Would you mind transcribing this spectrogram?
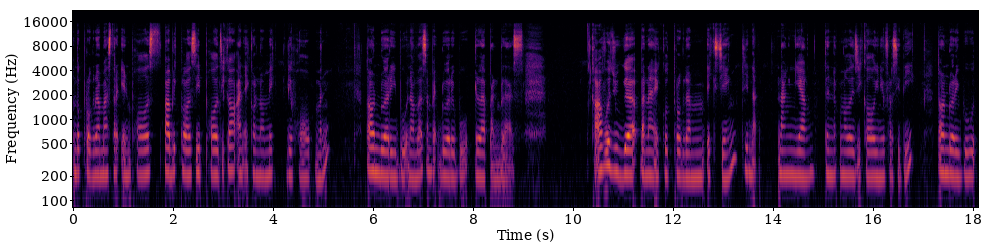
untuk program Master in Public Policy, Political and Economic Development tahun 2016 sampai 2018. Kak Afu juga pernah ikut program exchange di Nanyang Technological University tahun 2013.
